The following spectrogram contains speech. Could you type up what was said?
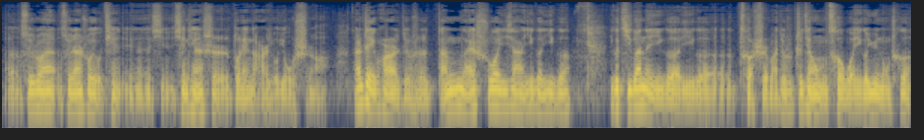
呃，虽然虽然说有天呃先先天式多连杆有优势啊，但是这一块儿就是咱们来说一下一个一个一个极端的一个一个测试吧，就是之前我们测过一个运动车，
